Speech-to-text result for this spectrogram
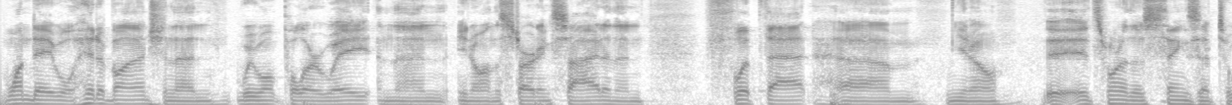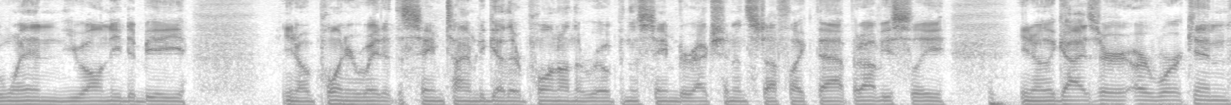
one day we'll hit a bunch and then we won't pull our weight, and then you know on the starting side, and then flip that. Um, you know, it, it's one of those things that to win, you all need to be you know, pulling your weight at the same time together, pulling on the rope in the same direction and stuff like that. But obviously, you know, the guys are, are working.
